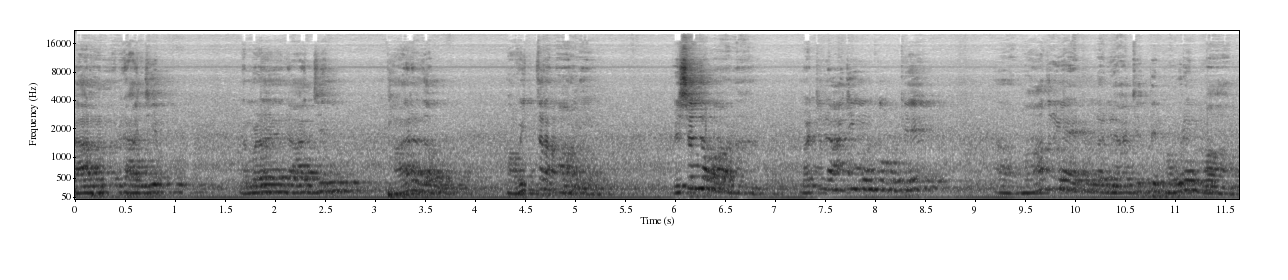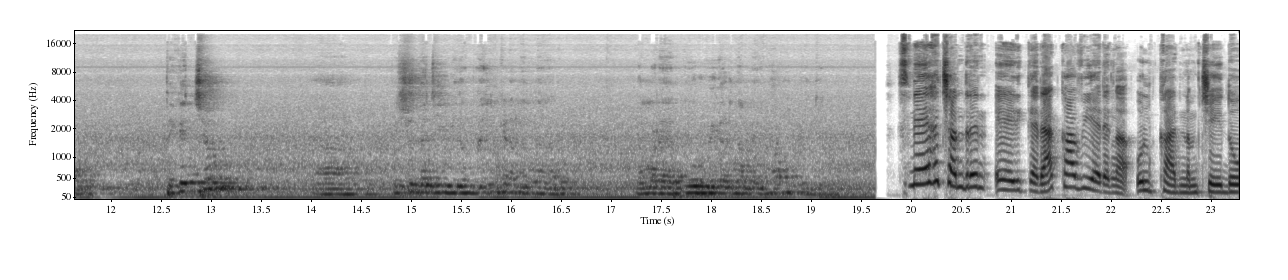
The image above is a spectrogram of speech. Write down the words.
കാരണം രാജ്യം നമ്മുടെ രാജ്യം ഭാരതം പവിത്രമാണ്. വിശുദ്ധമാണ് മറ്റു രാജ്യങ്ങൾക്കൊക്കെ മാതൃകയായിട്ടുള്ള രാജ്യത്തെ പൗരന്മാർ തികച്ചും വിശുദ്ധ ജീവിതം നയിക്കണമെന്ന് നമ്മുടെ പൂർവികർ നമ്മെ ഓർമ്മിപ്പിക്കുന്നു സ്നേഹചന്ദ്രൻ ഏഴിക്കര കവിയരങ്ങ് ഉദ്ഘാടനം ചെയ്തു.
